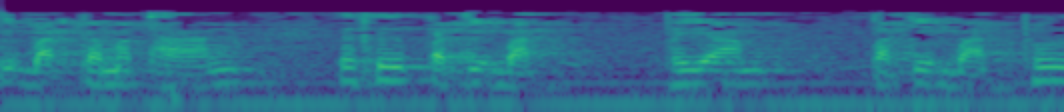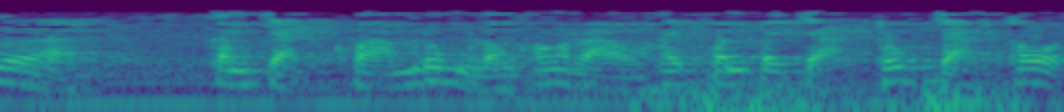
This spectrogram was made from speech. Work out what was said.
ฏิบัติกรรมฐานก็คือปฏิบัติพยายามปฏิบัติเพื่อกำจัดความรุ่มหลงของเรา ให้พ้นไปจากทุกข์จากโทษ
